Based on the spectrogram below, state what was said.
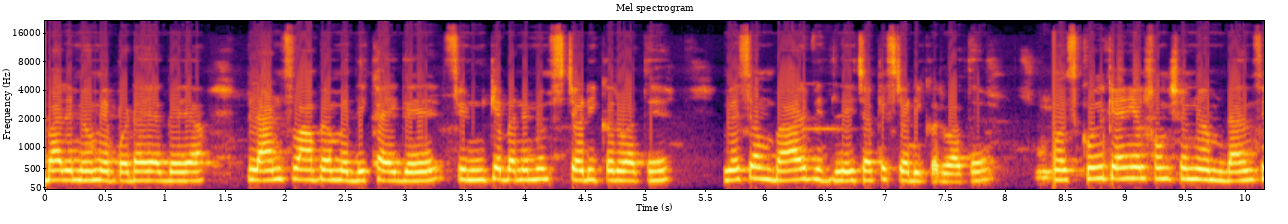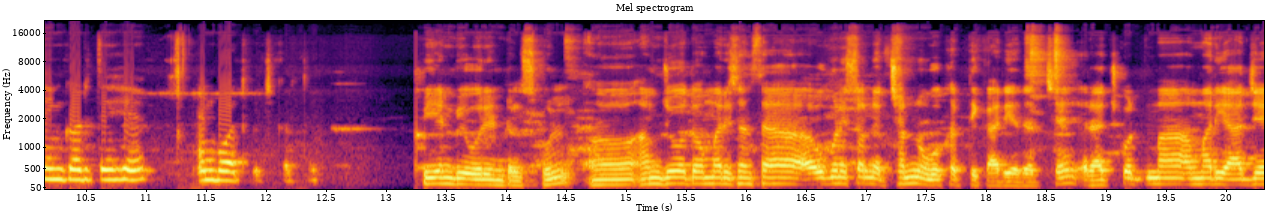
बारे में हमें पढ़ाया गया प्लांट्स वहाँ पे हमें दिखाए गए फिर उनके बारे में हम स्टडी करवाते हैं वैसे हम बाहर भी ले जाके स्टडी करवाते हैं और स्कूल के एनुअल फंक्शन में हम डांसिंग करते हैं एंड बहुत कुछ करते हैं પીએનબી ઓરિએન્ટલ સ્કૂલ અ, આમ જુઓ તો અમારી સંસ્થા ઓગણીસો ને છન્નું વખતથી કાર્યરત છે રાજકોટમાં અમારી આજે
